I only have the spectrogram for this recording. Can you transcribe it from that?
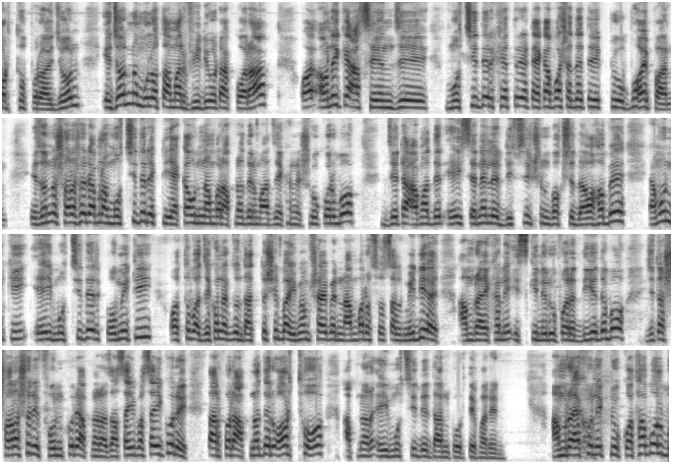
অর্থ প্রয়োজন। এজন্য মূলত আমার ভিডিওটা করা। অনেকে আছেন যে মসজিদের ক্ষেত্রে টাকা পয়সা দিতে একটু ভয় পান, এজন্য সরাসরি আমরা মসজিদের একটি অ্যাকাউন্ট নাম্বার আপনাদের মাঝে এখানে শো করব, যেটা আমাদের এই চ্যানেলের ডিসক্রিপশন বক্সে দেওয়া হবে। এমনকি এই মসজিদের কমিটি অথবা যে কোনো একজন দায়িত্বশীল বা ইমাম সাহেবের নাম্বার ও সোশ্যাল মিডিয়ায় আমরা এখানে স্ক্রিনের উপরে দিয়ে দেব, যেটা সরাসরি ফোন করে আপনারা যাচাই বাছাই করে তারপরে আপনাদের অর্থ আপনারা এই মসজিদে দান করতে পারেন। আমরা এখন একটু কথা বলব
